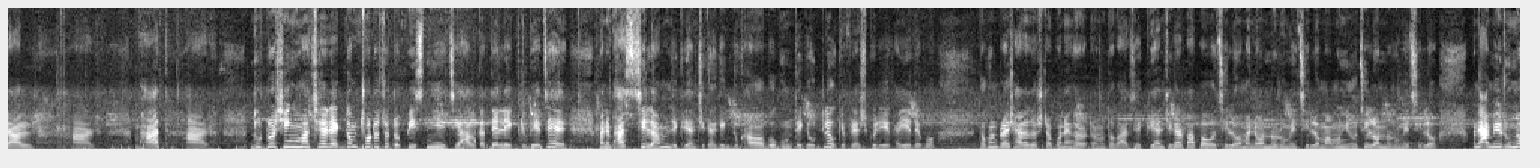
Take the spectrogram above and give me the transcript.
ডাল আর ভাত আর দুটো শিং মাছের একদম ছোট ছোট পিস নিয়েছি। হালকা তেলে একটু ভেজে মানে ভাজছিলাম যে ক্রিয়াঞ্চিকাকে একটু খাওয়াবো, ঘুম থেকে উঠলে ওকে ফ্রেশ করিয়ে খাইয়ে দেবো। তখন প্রায় সাড়ে দশটা পনেরো এগারোটার মতো বাজে। ক্রিয়াঞ্চিকার পাপাও ছিল মানে অন্য রুমে ছিল, মামুনিও ছিল, অন্য রুমে ছিল। মানে আমি রুমে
